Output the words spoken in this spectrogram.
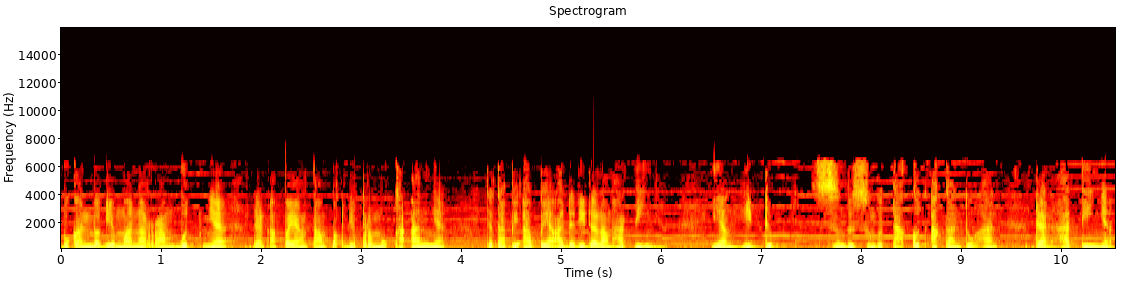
bukan bagaimana rambutnya dan apa yang tampak di permukaannya, tetapi apa yang ada di dalam hatinya, yang hidup sungguh-sungguh takut akan Tuhan dan hatinya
